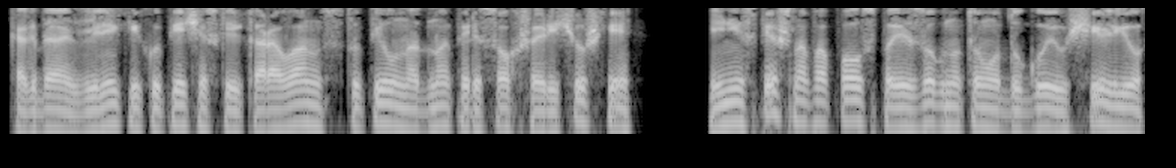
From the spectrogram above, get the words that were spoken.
когда великий купеческий караван ступил на дно пересохшей речушки и неспешно пополз по изогнутому дугой ущелью,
